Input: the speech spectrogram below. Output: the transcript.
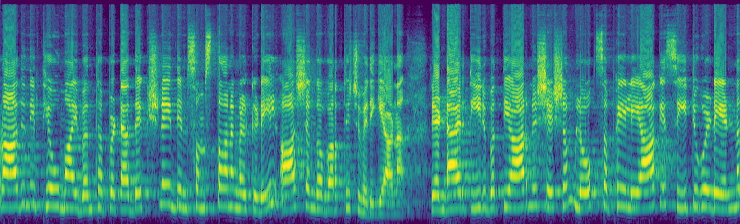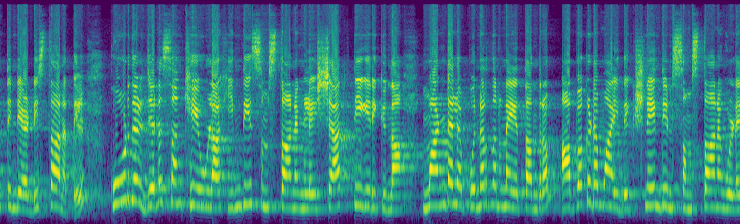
പ്രാതിനിധ്യവുമായി ബന്ധപ്പെട്ട ദക്ഷിണേന്ത്യൻ സംസ്ഥാനങ്ങൾക്കിടയിൽ ആശങ്ക വർദ്ധിച്ചു വരികയാണ്. രണ്ടായിരത്തി ഇരുപത്തിയാറിന് ശേഷം ലോക്സഭയിലെ ആകെ സീറ്റുകളുടെ എണ്ണത്തിന്റെ അടിസ്ഥാനത്തിൽ കൂടുതൽ ജനസംഖ്യയുള്ള ഹിന്ദി സംസ്ഥാനങ്ങളെ ശാക്തീകരിക്കുന്ന മണ്ഡല പുനർനിർണയ തന്ത്രം അപകടമായി ദക്ഷിണേന്ത്യൻ സംസ്ഥാനങ്ങളുടെ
